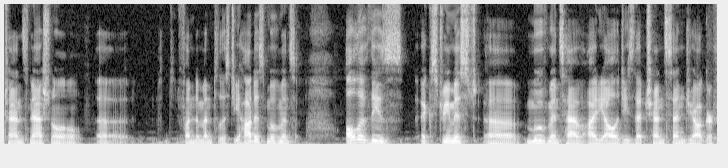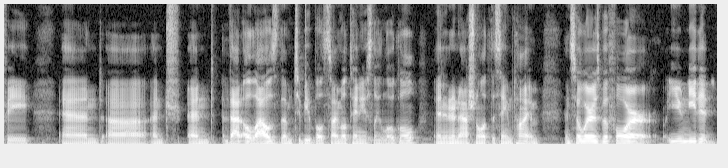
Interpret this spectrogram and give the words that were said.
transnational uh, fundamentalist jihadist movements, all of these extremist uh, movements have ideologies that transcend geography and uh, and and that allows them to be both simultaneously local and international at the same time. And so, whereas before you needed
